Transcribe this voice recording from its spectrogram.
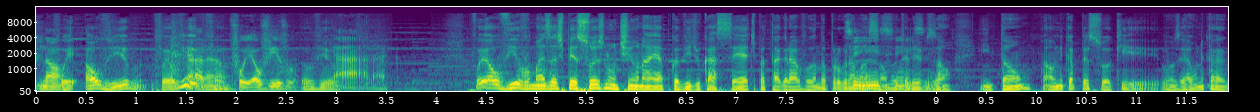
Não. Foi ao vivo. Foi ao vivo. Caramba. Foi ao vivo. Foi ao vivo. Caraca. Foi ao vivo, mas as pessoas não tinham na época videocassete para estar tá gravando a programação sim, da sim, televisão. Sim. Então, a única pessoa que, vamos dizer, a única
